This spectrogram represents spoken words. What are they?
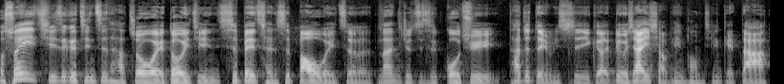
所以其实这个金字塔周围都已经是被城市包围着，那你就只是过去，它就等于是一个留下一小片空间给大家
